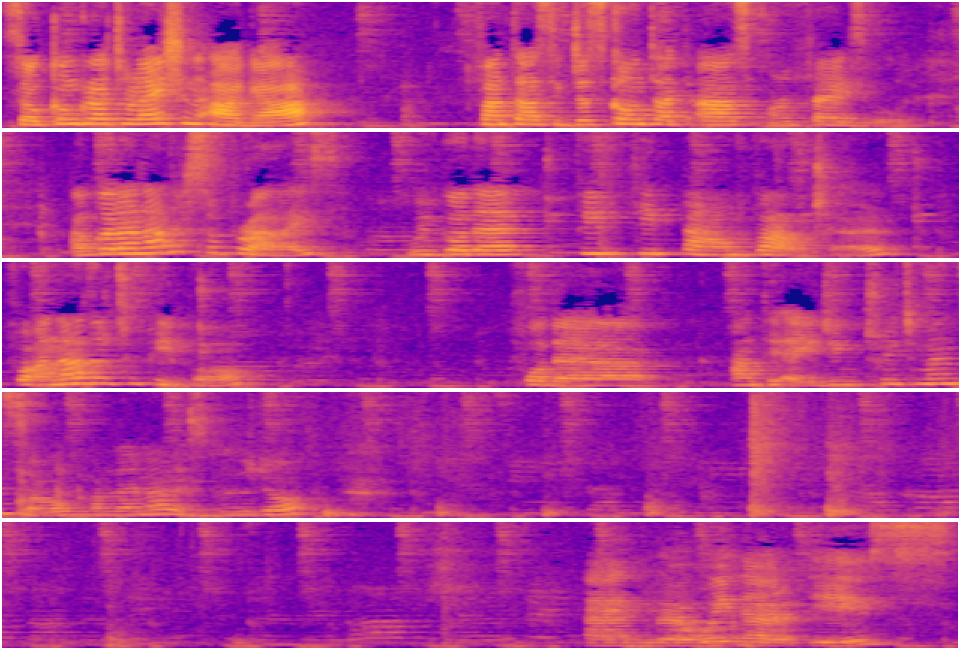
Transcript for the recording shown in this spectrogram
so congratulations, Aga. Fantastic. Just contact us on Facebook. I've got another surprise. We've got a 50 pound voucher for another two people for the anti-aging treatment. So Marlena, let's do the job. And the winner is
